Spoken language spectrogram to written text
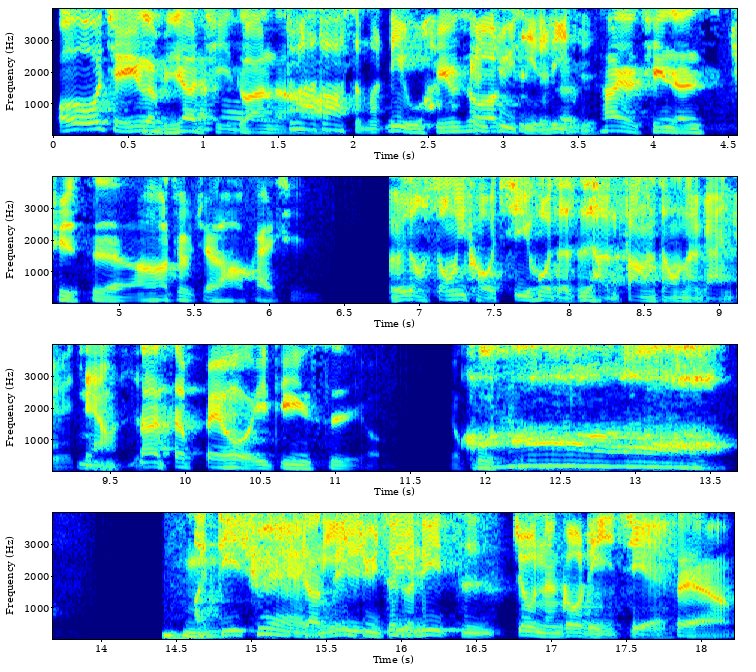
我我举一个比较极端的，对啊对啊，什么例如，比如说更具体的例子，他有亲人去世了，然后就觉得好开心，有一种松一口气或者是很放松的感觉，这样子。那这背后一定是有有故事哦。啊，的确，你一举这个例子就能够理解。对啊，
